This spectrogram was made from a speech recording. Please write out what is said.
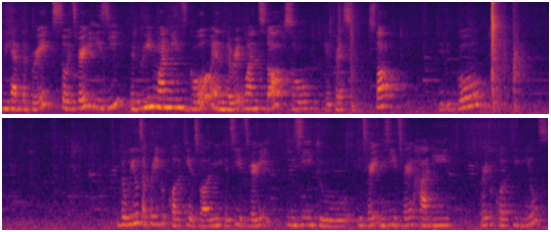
we have the brakes, so it's very easy. The green one means go and the red one stop, so you can press stop and go. The wheels are pretty good quality as well. I mean, you can see it's very easy to, it's very easy, it's very hardy, very good quality wheels.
